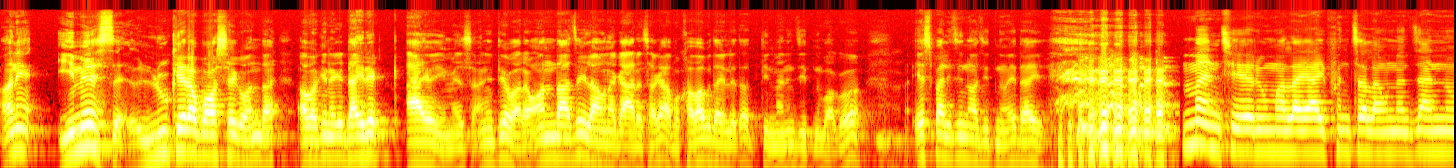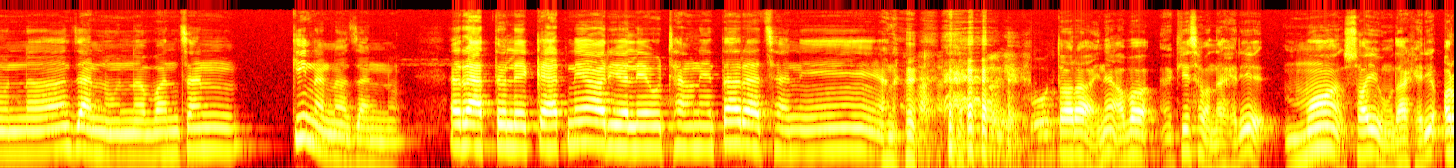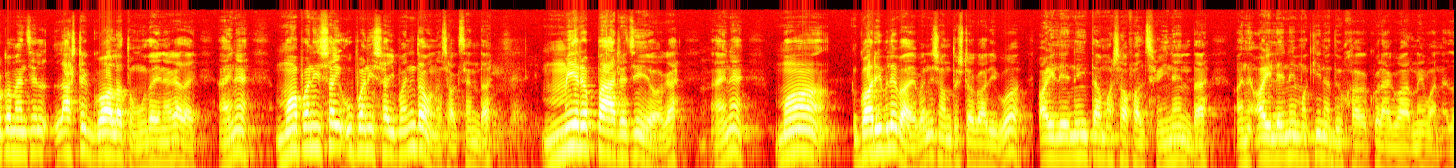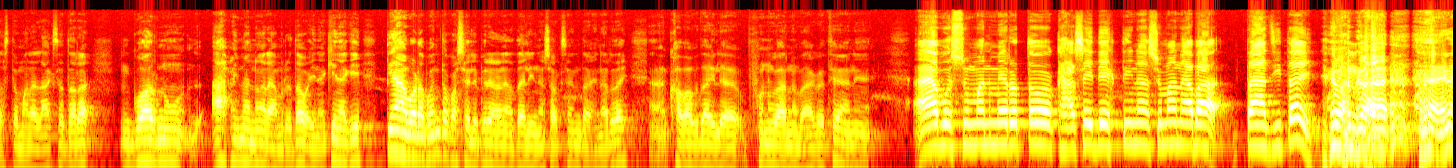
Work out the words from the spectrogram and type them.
अनि हिमेश लुकेर बसेको हो नि त। अब किनकि डाइरेक्ट आयो हिमेश अनि त्यो भएर अन्दाजै लाउन गाह्रो छ क्या। अब खबाबु दाइले त तिनमा नि जित्नु भएको हो। यसपालि चाहिँ नजित्नु है दाइ मान्छेहरू मलाई आइफोन चलाउन जान्नुहुन्न जान्नुहुन्न भन्छन्। किन नजान्नु? रातोले काट्ने अरियोले उठाउने तर छ नि। हो तर होइन अब के छ भन्दाखेरि म सही हुँदाखेरि अर्को मान्छे लास्टै गलत हुँदैन क्या दाइ होइन? म पनि सही ऊ पनि सही पनि त हुनसक्छ नि त। मेरो पाटो चाहिँ यो हो क्या होइन? म गरिबले भए पनि सन्तुष्ट गरिब हो। अहिले नै त म सफल छुइनँ नि त। अनि अहिले नै म किन दुःखको कुरा गर्ने भन्ने जस्तो मलाई लाग्छ। तर गर्नु आफैमा नराम्रो त होइन। किनकि त्यहाँबाट पनि त कसैले प्रेरणा त लिन सक्छ नि त होइन र दाइ? खबाब दाइले फोन गर्नुभएको थियो अनि अब सुमन मेरो त खासै देख्दिनँ। सुमन अब ता जितै। भन्नु होइन?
